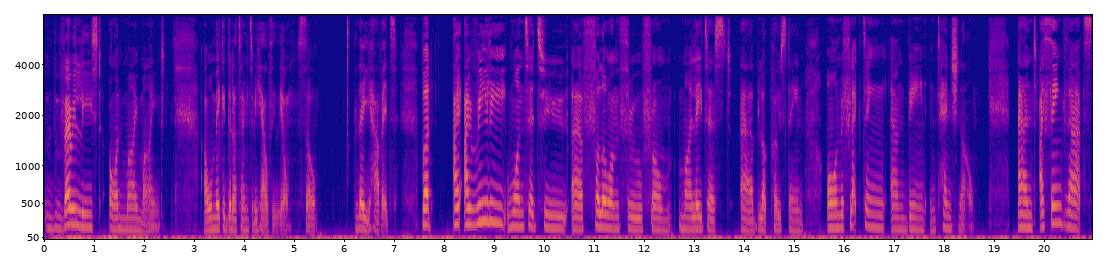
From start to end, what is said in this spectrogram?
very least, on my mind. I will make a good attempt to be healthy, though. So there you have it. But I, I really wanted to uh, follow on through from my latest uh, blog posting on reflecting and being intentional. And I think that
